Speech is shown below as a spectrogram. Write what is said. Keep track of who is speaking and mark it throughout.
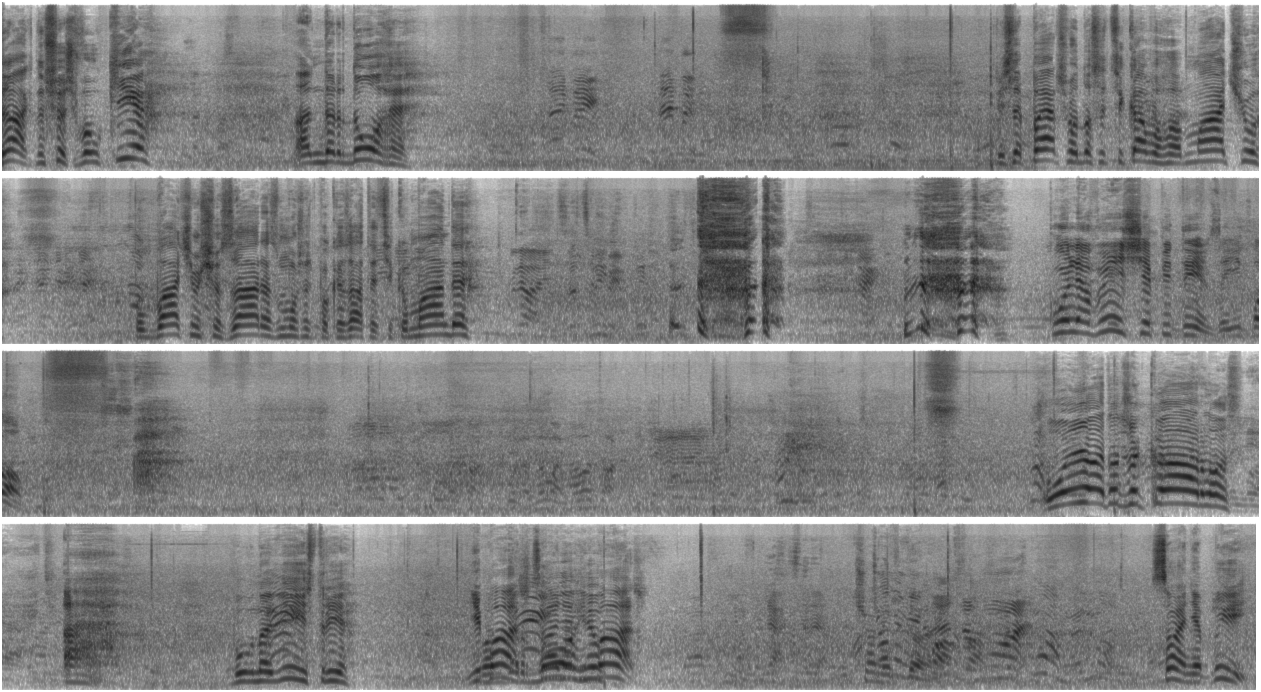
Speaker 1: Так, ну що ж, вовки, андердоги. Після першого досить цікавого матчу побачимо, що зараз можуть показати ці команди.
Speaker 2: Коля вище піди, заїбав.
Speaker 1: Ой, тут же Карлос! Ах, Був на вістрі.
Speaker 2: Їбаш, Саня,
Speaker 1: Вандербогів.
Speaker 2: їбаш. Нічого не вдає. Саня, бий.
